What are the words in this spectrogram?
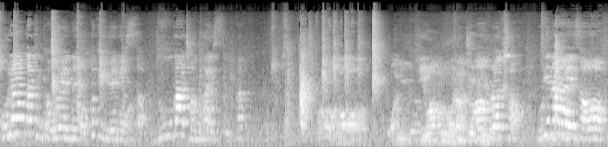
고려양 같은 경우에는 어떻게 유행했어? 누가 전파했을까? 어 원이 이왕 이왕 어, 그렇죠. 우리나라에서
